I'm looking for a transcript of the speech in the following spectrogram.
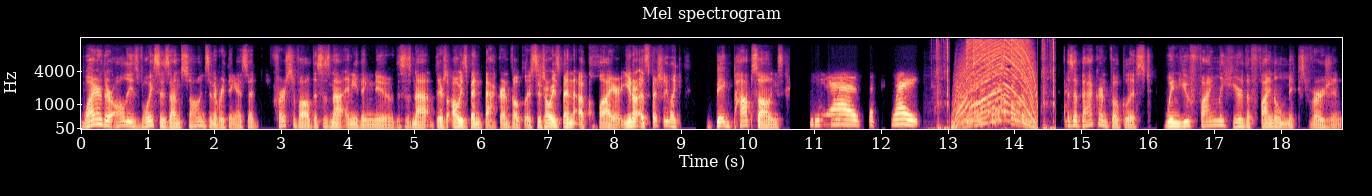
why are there all these voices on songs and everything? I said, first of all, this is not anything new. This is not, there's always been background vocalists, there's always been a choir, you know, especially like big pop songs. yes, that's right. As a background vocalist, when you finally hear the final mixed version,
